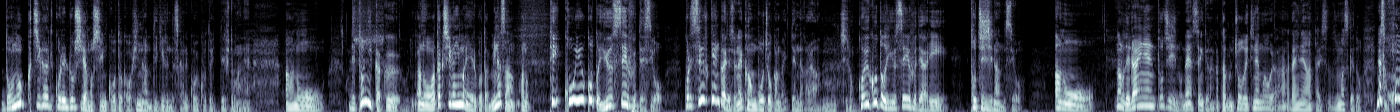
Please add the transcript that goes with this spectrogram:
どの口がこれロシアの侵攻とかを非難できるんですかね？こういうことを言ってる人がね。あのでとにかくあの私が今言えることは皆さんあのてこういうことを言う政府ですよこれ政府見解ですよね？官房長官が言ってんだから。もちろん。こういうことを言う政府であり、都知事なんですよ。あのなので来年都知事のね選挙なんか多分ちょうど1年後ぐらいかな来年あったりしますけど皆さん本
